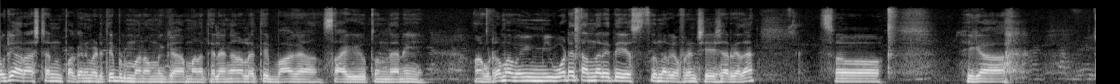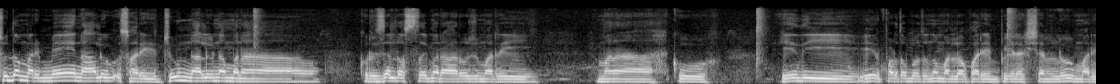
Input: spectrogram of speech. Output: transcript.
ఓకే ఆ రాష్ట్రాన్ని పక్కన పెడితే ఇప్పుడు మనం ఇక మన తెలంగాణలో అయితే బాగా సాగుతుందని అనుకుంటున్నాం. మీ- మీ అందరైతే అందరూ అయితే వేస్తున్నారు కదా ఫ్రెండ్స్ చేశారు కదా. సో ఇక చూద్దాం మరి మే నాలుగు సారీ జూన్ నాలుగున మనకు రిజల్ట్ వస్తుంది మరి ఆ రోజు మరి మనకు ఏది ఏర్పడతబోతుందో మళ్ళీ మరి ఎంపీ ఎలక్షన్లు మరి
